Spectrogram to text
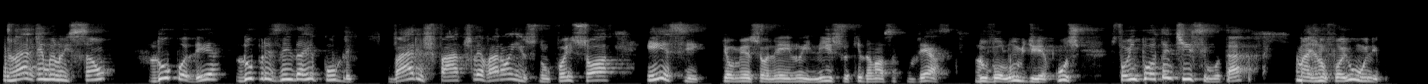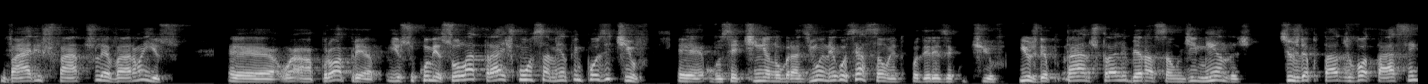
na diminuição do poder do presidente da República. Vários fatos levaram a isso. Não foi só esse que eu mencionei no início aqui da nossa conversa, do volume de recursos, foi importantíssimo, tá? Mas não foi o único. Vários fatos levaram a isso. É, a própria, isso começou lá atrás com o orçamento impositivo. É, você tinha no Brasil uma negociação entre o Poder Executivo e os deputados para a liberação de emendas se os deputados votassem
